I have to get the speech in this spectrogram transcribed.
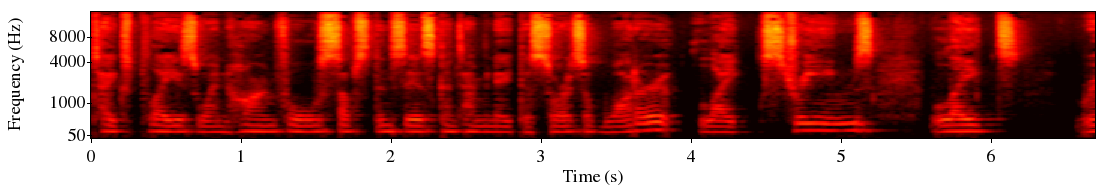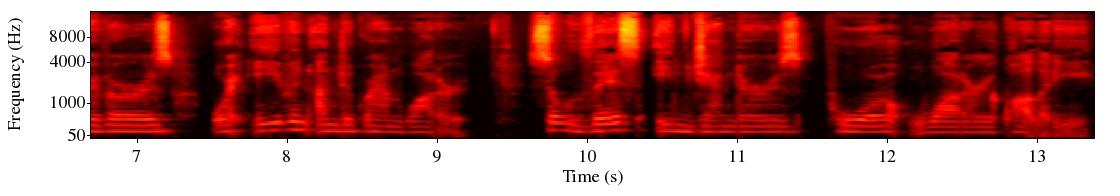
takes place when harmful substances contaminate the source of water, like streams, lakes, rivers, or even underground water. So, this engenders poor water quality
